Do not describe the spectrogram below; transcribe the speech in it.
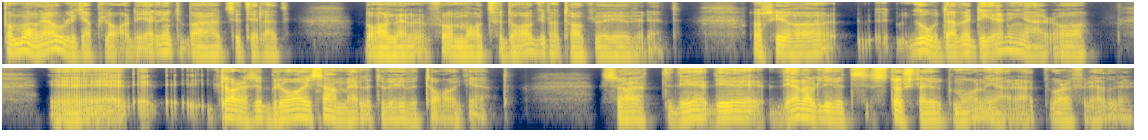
på många olika plan. Det gäller ju inte bara att se till att barnen får mat för dagen och tak över huvudet. De ska ju ha goda värderingar och eh, klara sig bra i samhället överhuvudtaget. Så att det, det, det är en av livets största utmaningar att vara förälder.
